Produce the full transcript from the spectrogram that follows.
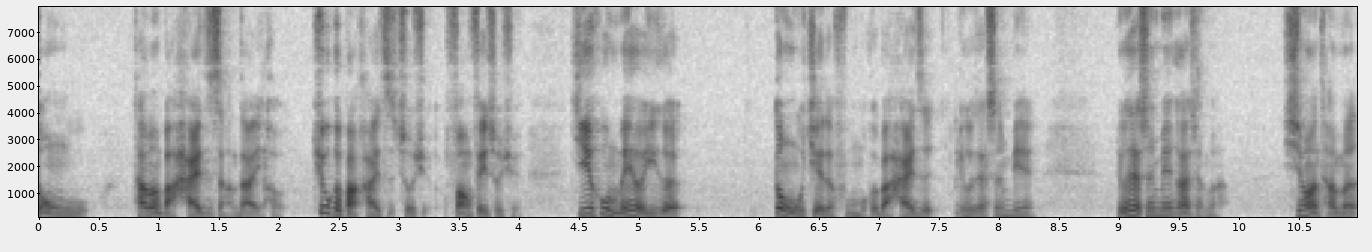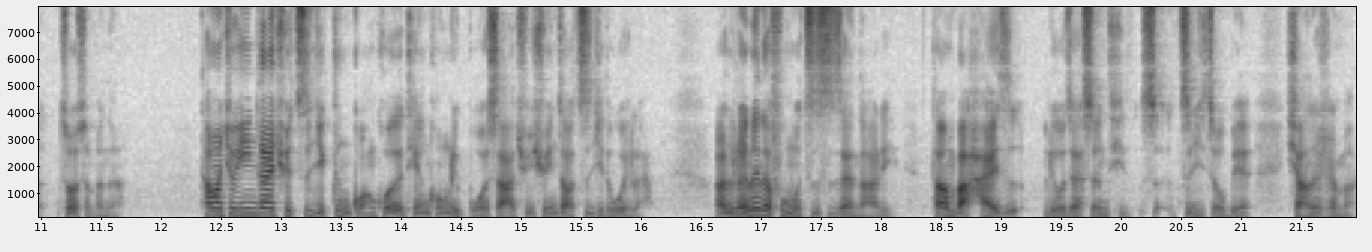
动物，他们把孩子长大以后，就会把孩子出去放飞出去，几乎没有一个。动物界的父母会把孩子留在身边，留在身边干什么？希望他们做什么呢？他们就应该去自己更广阔的天空里搏杀，去寻找自己的未来。而人类的父母自私在哪里？他们把孩子留在身体是自己周边，想的是什么？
